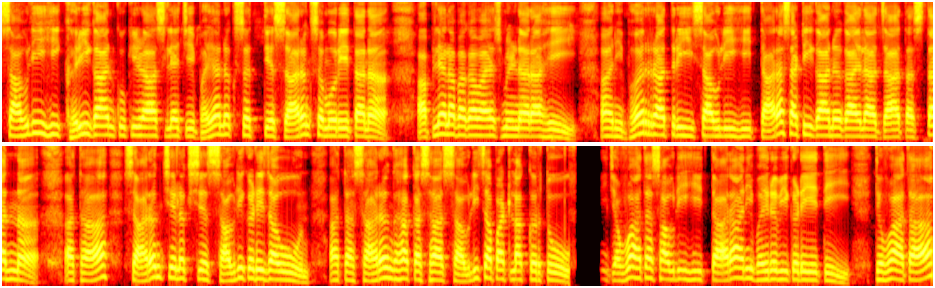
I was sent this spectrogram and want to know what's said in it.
सावली ही खरी गान कुकिळा असल्याचे भयानक सत्य सारंग समोर येताना आपल्याला बघावयास मिळणार आहे. आणि भर रात्री सावली ही तारासाठी गाणं गायला जात असताना आता सारंगचे लक्ष सावलीकडे जाऊन आता सारंग हा कसा सावलीचा पाठलाग करतो? जेव्हा आता सावली ही तारा आणि भैरवीकडे येते तेव्हा आता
